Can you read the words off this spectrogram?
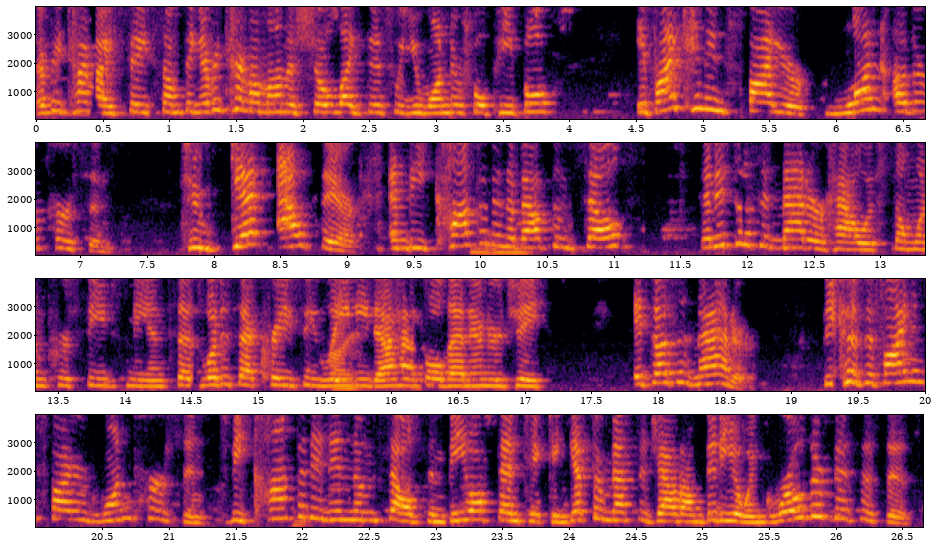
every time I say something, every time I'm on a show like this with you wonderful people, if I can inspire one other person to get out there and be confident about themselves, then it doesn't matter how if someone perceives me and says, What is that crazy lady right. that has all that energy? It doesn't matter because if I inspired one person to be confident in themselves and be authentic and get their message out on video and grow their businesses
